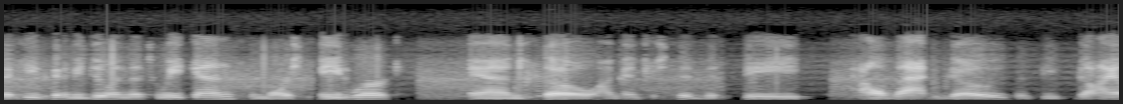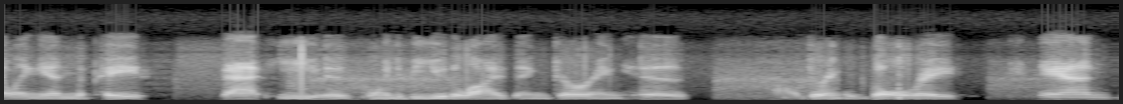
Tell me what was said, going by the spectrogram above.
that he's going to be doing this weekend, some more speed work. And so I'm interested to see how that goes as he's dialing in the pace that he is going to be utilizing during his uh, during his goal race. And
